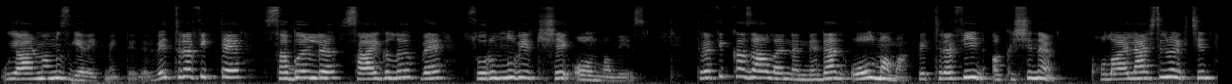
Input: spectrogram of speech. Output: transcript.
uyarmamız gerekmektedir. Ve trafikte sabırlı, saygılı ve sorumlu bir kişi olmalıyız. Trafik kazalarına neden olmamak ve trafiğin akışını kolaylaştırmak için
